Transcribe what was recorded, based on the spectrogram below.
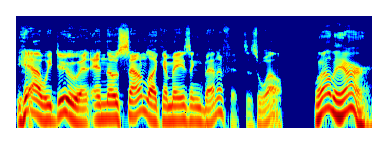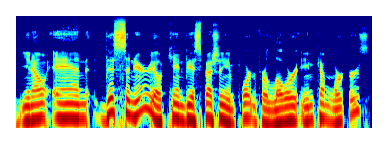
Yeah, we do. And, and those sound like amazing benefits as well. Well, they are, you know, and this scenario can be especially important for lower income workers.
